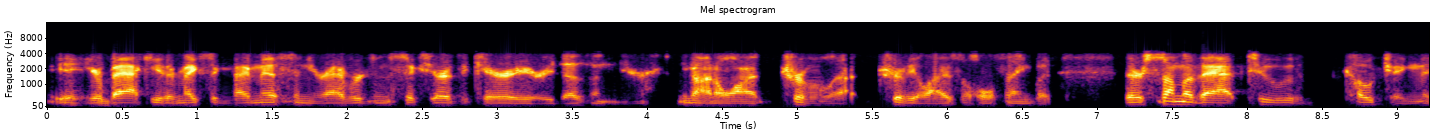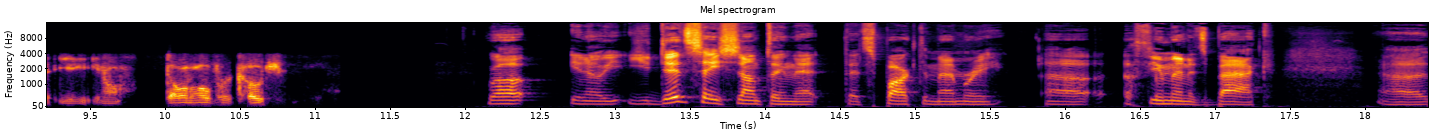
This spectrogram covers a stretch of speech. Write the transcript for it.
your back either makes a guy miss and you're averaging six yards a carry, or he doesn't. You're, you know, I don't want to trivialize, trivialize the whole thing, but there's some of that to coaching that you, you know, don't overcoach. Well, you know, you did say something that that sparked the memory uh, a few minutes back. Uh,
